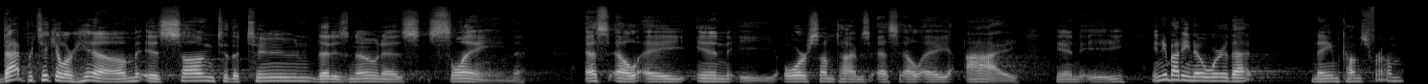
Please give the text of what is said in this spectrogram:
that particular hymn is sung to the tune that is known as Slane, S L A N E, or sometimes S L A I N E. Anybody know where that name comes from?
